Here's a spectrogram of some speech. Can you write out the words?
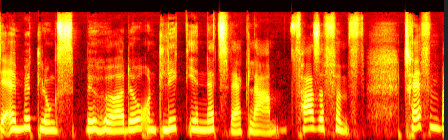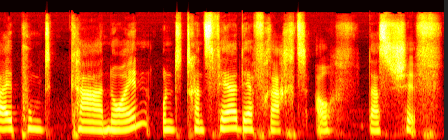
der Ermittlungsbehörde und legt ihr Netzwerk lahm. Phase 5. Treffen bei Punkt K9 und Transfer der Fracht auf das Schiff.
